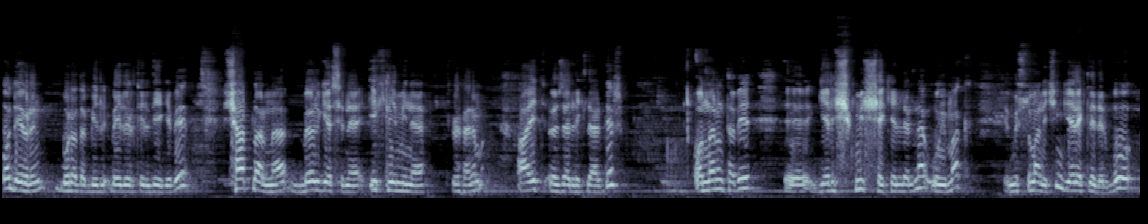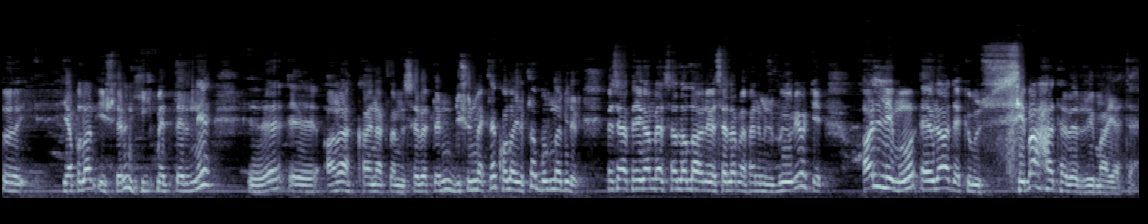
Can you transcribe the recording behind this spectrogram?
o devrin burada belirtildiği gibi şartlarına, bölgesine, iklimine efendim ait özelliklerdir. Onların tabi e, gelişmiş şekillerine uymak Müslüman için gereklidir. Bu e, yapılan işlerin hikmetlerini ve e, ana kaynaklarını, sebeplerini düşünmekle kolaylıkla bulunabilir. Mesela Peygamber sallallahu aleyhi ve sellem Efendimiz buyuruyor ki Allimu evladekümüz sibahate ve rimayete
